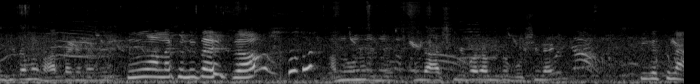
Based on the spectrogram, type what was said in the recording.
তুমি অনেক শুনিতে আসছো। আমি অনেক খুলে আসি এবার আমি তো বসি নাই। কি করছিলা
